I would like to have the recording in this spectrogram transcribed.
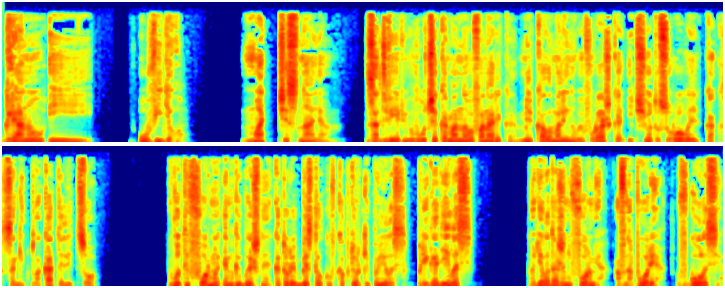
Глянул и... увидел. Мать честная! За дверью в луче карманного фонарика мелькала малиновая фуражка и чье-то суровое, как сагит плаката, лицо. Вот и форма МГБшная, которая без толку в коптерке пылилась, пригодилась. Но дело даже не в форме, а в напоре, в голосе,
